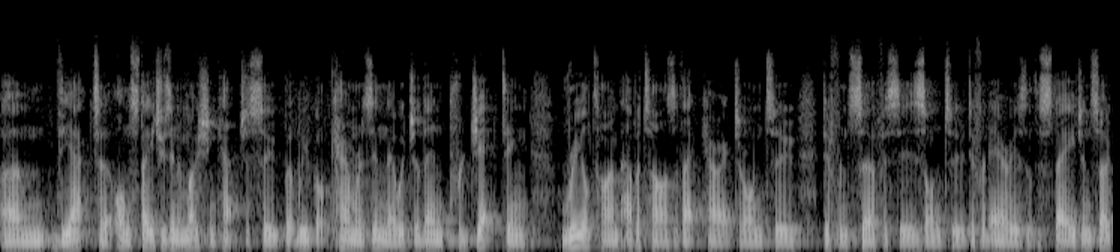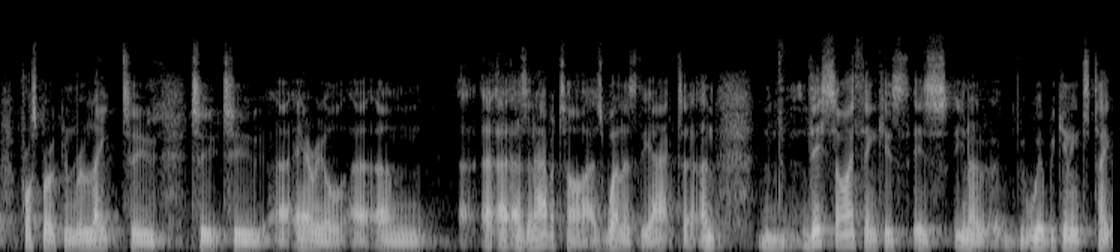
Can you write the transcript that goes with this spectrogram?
um, the actor on stage who's in a motion capture suit, but we've got cameras in there which are then projecting real-time avatars of that character onto different surfaces, onto different areas of the stage. And so Prospero can relate to, to, to uh, Ariel uh, um, as an avatar as well as the actor. And this, I think, is, is, you know, we're beginning to take,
